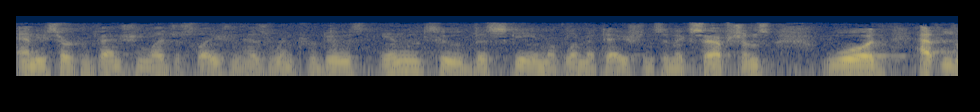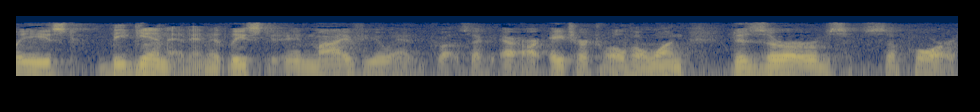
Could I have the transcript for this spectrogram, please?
anti circumvention legislation has introduced into the scheme of limitations and exceptions would at least begin it. And at least in my view, H.R. 1201 deserves support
